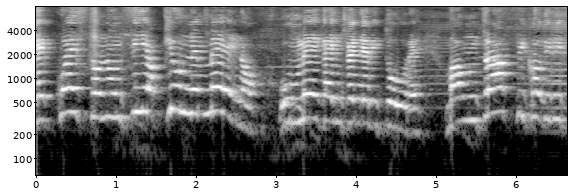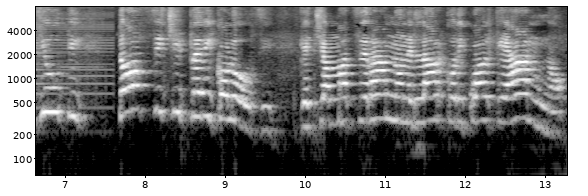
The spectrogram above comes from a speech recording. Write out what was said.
che questo non sia più nemmeno un mega inceneritore, ma un traffico di rifiuti tossici pericolosi che ci ammazzeranno nell'arco di qualche anno.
